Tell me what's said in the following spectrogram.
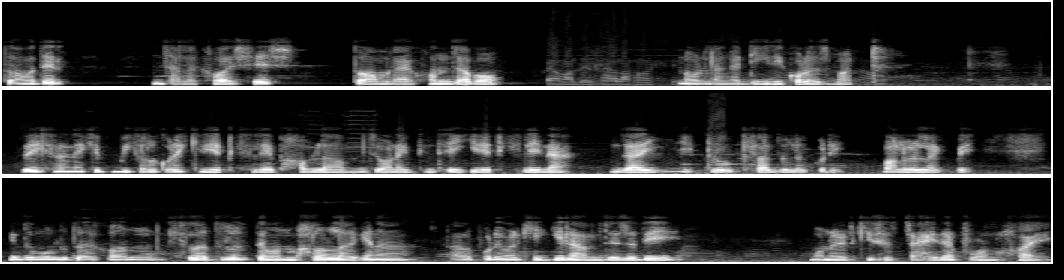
তো আমাদের ঝালা খাওয়া শেষ। তো আমরা এখন যাব নলডাঙ্গা ডিগ্রি কলেজ মাঠ। তো এখানে নাকি বিকাল করে ক্রিকেট খেলে। ভাবলাম যে অনেকদিন থেকে ক্রিকেট খেলি না। যাই, একটু খেলাধুলা করি। ভালো লাগবে। কিন্তু মূলত এখন খেলাধুলা তেমন ভালো লাগে না। তারপরে আর কি গেলাম যে যদি মনের কিছু চাহিদা পূরণ হয়।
